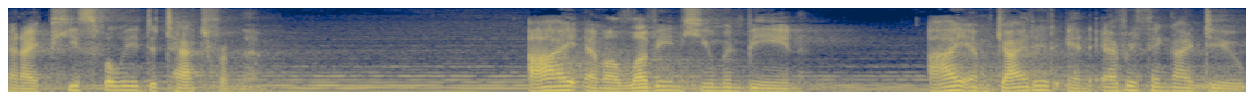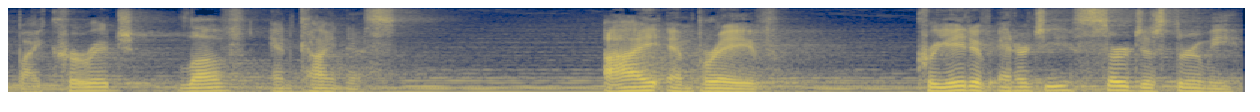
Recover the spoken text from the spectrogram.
and I peacefully detach from them. I am a loving human being. I am guided in everything I do by courage, love, and kindness. I am brave. Creative energy surges through me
